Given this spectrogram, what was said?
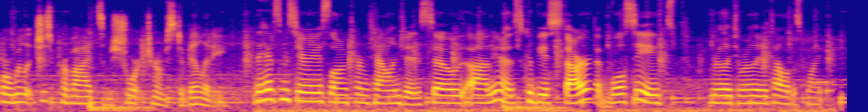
or will it just provide some short term stability? They have some serious long term challenges, so um, you know, this could be a start. But We'll see. It's really too early to tell at this point.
